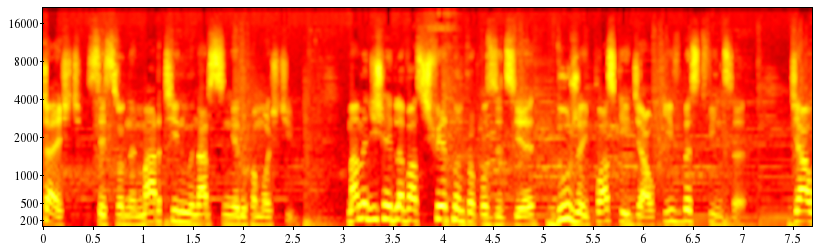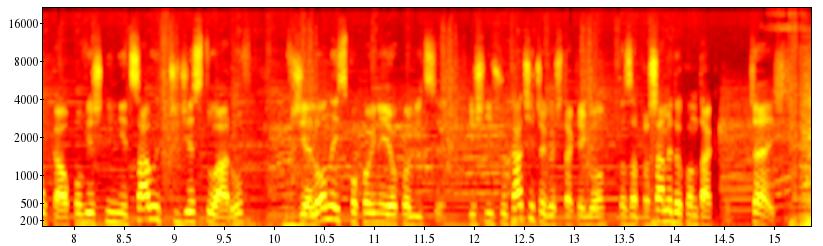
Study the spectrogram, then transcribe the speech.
Cześć, z tej strony Marcin, Mynarscy Nieruchomości. Mamy dzisiaj dla Was świetną propozycję dużej, płaskiej działki w Bestwince. Działka o powierzchni niecałych 30 arów w zielonej, spokojnej okolicy. Jeśli szukacie czegoś takiego, to zapraszamy do kontaktu. Cześć!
